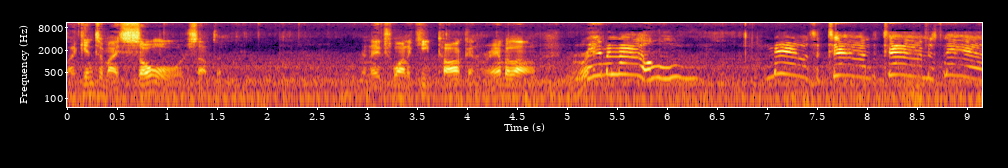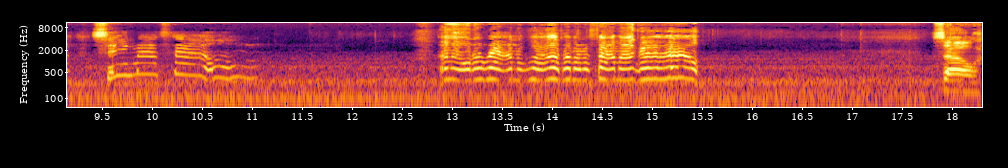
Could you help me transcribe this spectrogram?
like into my soul or something. And they just want to keep talking, ramble on. Ramble on! Now is the time, the time is now. Sing my song. I'm going around the world, I'm gonna find my girl. So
